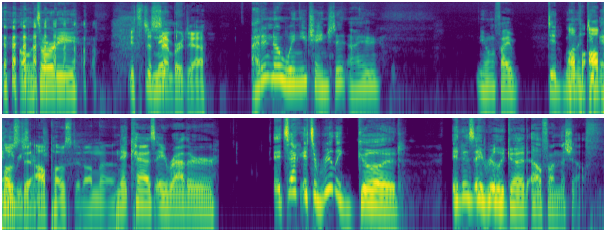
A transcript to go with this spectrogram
oh, it's already. it's December, Jeff. I didn't know when you changed it. I, you know, if I did I'll, want to do I'll any post research. it. I'll post it on the. Nick has a rather it's ac- it's a really good it is a really good elf on the shelf.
